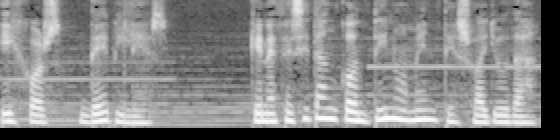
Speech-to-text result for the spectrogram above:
hijos débiles que necesitan continuamente su ayuda.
